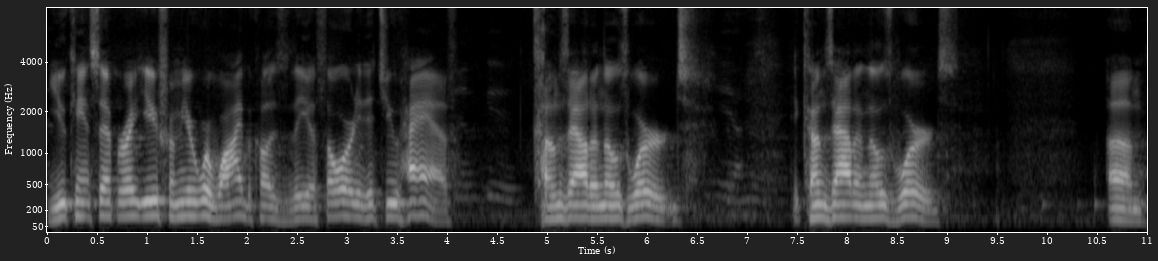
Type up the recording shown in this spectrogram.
You can't separate you from your word. Why? Because the authority that you have comes out in those words. It comes out in those words. Um,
